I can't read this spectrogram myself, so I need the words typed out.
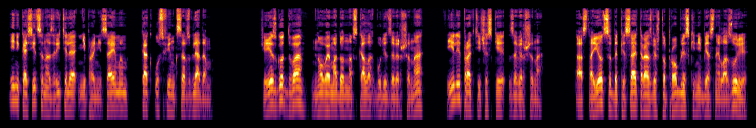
и не косится на зрителя непроницаемым, как у сфинкса, взглядом. Через год-два новая Мадонна в скалах будет завершена или практически завершена. Остается дописать разве что проблески небесной лазури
